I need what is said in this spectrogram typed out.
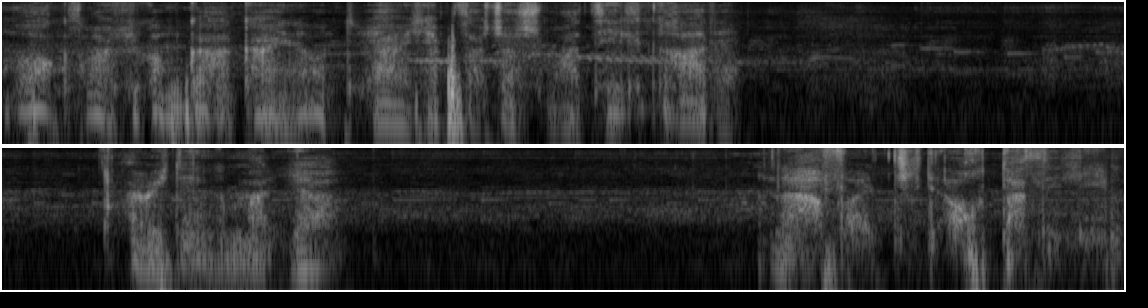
Morgen zum Beispiel kommen gar keine. Und ja, ich habe es euch ja schon mal erzählt gerade. Aber ich denke mal, ihr nachvollzieht auch das, ihr Leben.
